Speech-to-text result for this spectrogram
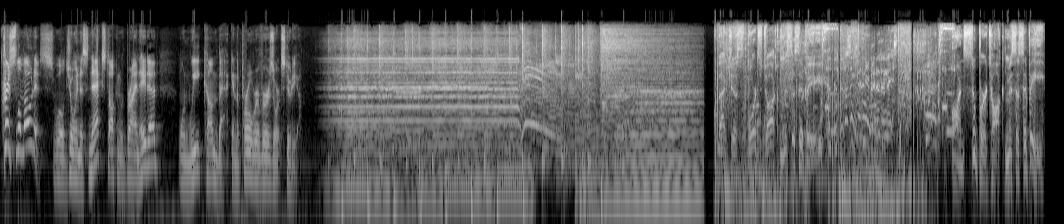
Chris Lemonis will join us next, talking with Brian Haydad when we come back in the Pearl River Resort studio. Back to Sports Talk Mississippi. It doesn't get any better than this. On Super Talk Mississippi.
